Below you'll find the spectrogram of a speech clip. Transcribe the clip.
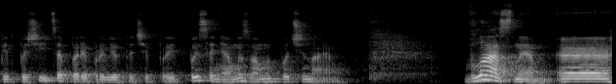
підпишіться, перепровірте, чи підписані, а ми з вами починаємо. Власне, е,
